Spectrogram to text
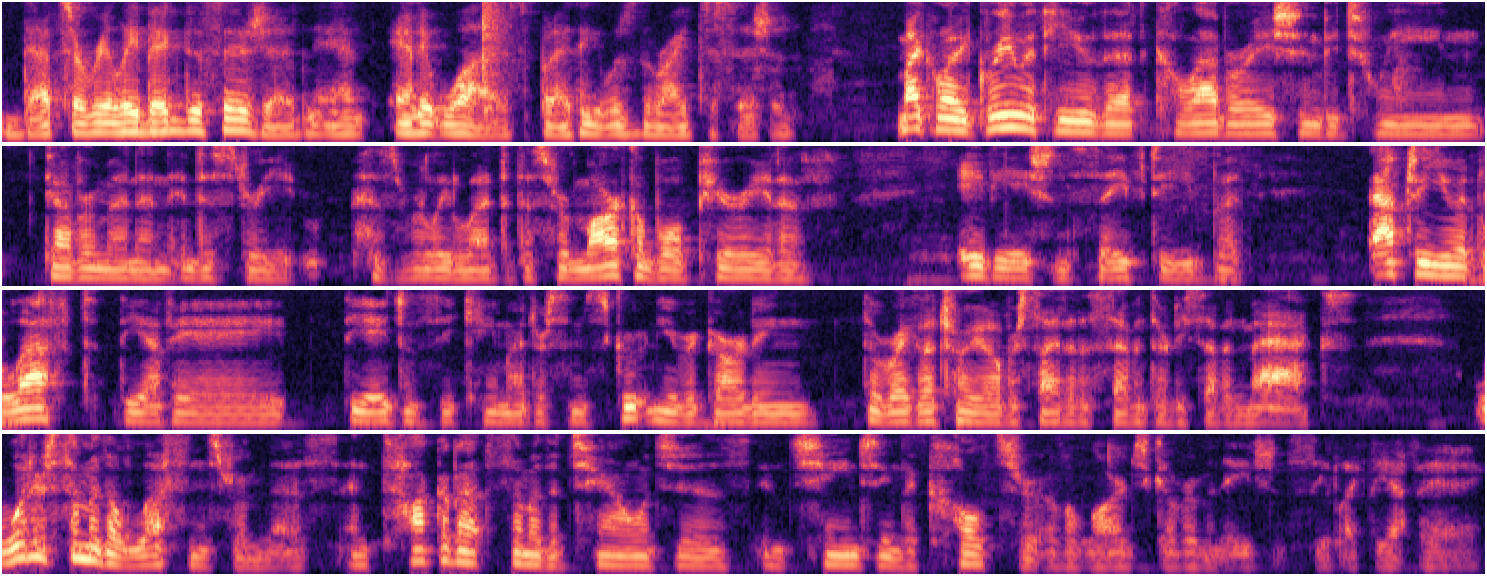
"That's a really big decision," and and it was, but I think it was the right decision. Michael, I agree with you that collaboration between government and industry has really led to this remarkable period of aviation safety. But after you had left the FAA, the agency came under some scrutiny regarding the regulatory oversight of the 737 MAX. What are some of the lessons from this? And talk about some of the challenges in changing the culture of a large government agency like the FAA.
